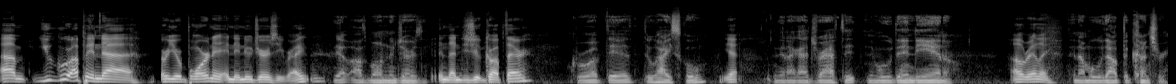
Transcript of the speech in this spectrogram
Um, you grew up in, uh, or you were born in, in New Jersey, right? Yep, I was born in New Jersey. And then did you grow up there? Grew up there through high school. Yeah. And then I got drafted and moved to Indiana. Oh, really? Then I moved out the country.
